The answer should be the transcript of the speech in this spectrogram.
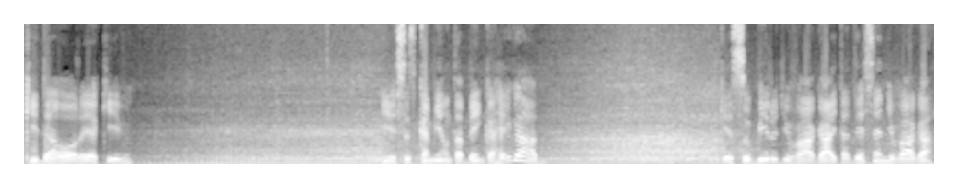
Que da hora é aqui, viu? E esses caminhão tá bem carregado. Porque subiram devagar e tá descendo devagar.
